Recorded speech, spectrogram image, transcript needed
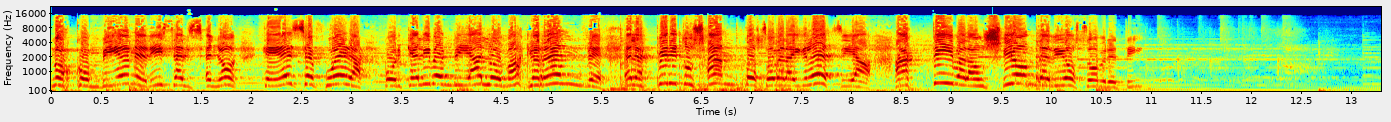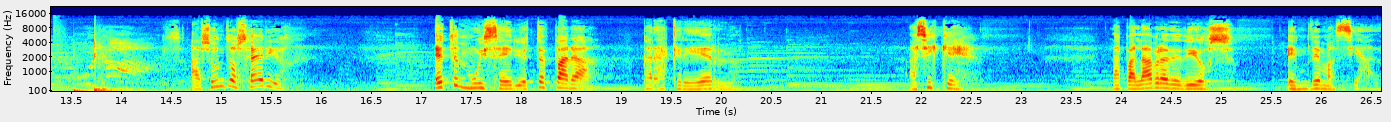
Nos conviene dice el Señor, que Él se fuera porque Él iba a enviar lo más grande, el Espíritu Santo sobre la iglesia. Activa la unción de Dios sobre ti. Asunto serio. Esto es muy serio, esto es para, para creerlo. Así que la palabra de Dios es demasiado.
